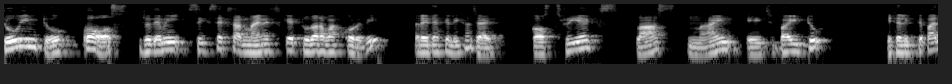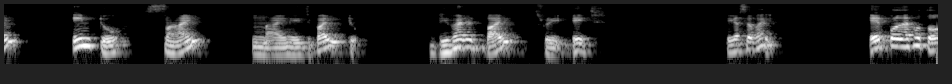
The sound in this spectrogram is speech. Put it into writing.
two into cos যদি আমি সিক্স এক্স আর নাইন এক্স কে টু দ্বারা ভাগ করে দিই, তাহলে এটাকে লেখা যায় cos three X plus nine H by two এটা লিখতে পারি into sine nine H by two divided by three H ঠিক আছে ভাই? এরপর দেখো তো,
